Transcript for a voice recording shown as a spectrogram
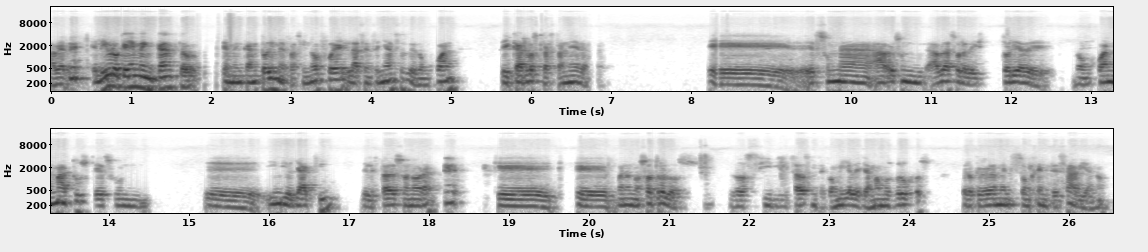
A ver, el libro que a mí me encantó, que me encantó y me fascinó fue Las enseñanzas de Don Juan de Carlos Castaneda. Eh, es una, es un, habla sobre la historia de Don Juan Matus, que es un eh, indio yaqui del estado de Sonora, que, bueno, nosotros los, los civilizados, entre comillas, les llamamos brujos, pero que realmente son gente sabia, ¿no?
